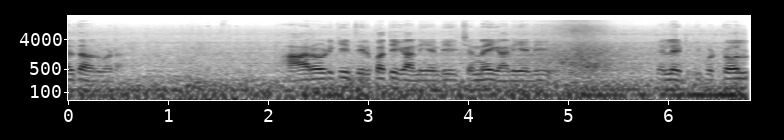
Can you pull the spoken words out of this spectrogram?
వెళ్తాం అనమాట ఆ రోడ్కి తిరుపతి కానివ్వండి చెన్నై కానివ్వండి వెళ్ళేటి ఇప్పుడు టోల్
